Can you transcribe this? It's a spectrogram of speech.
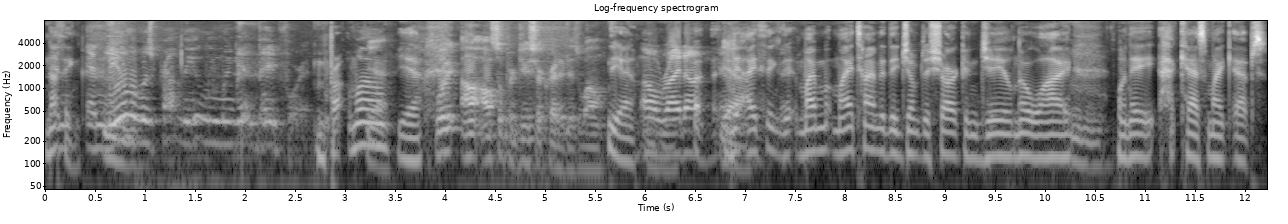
nothing. And Milla was probably the only one getting paid for it. Pro- well, yeah. Well, uh, also producer credit as well. Yeah. Oh, right on. Yeah. Yeah, I think that my my time that they jumped the shark in jail, know why? When they cast Mike Epps,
